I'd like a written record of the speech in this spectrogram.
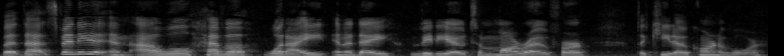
but that's been it, and I will have a what I eat in a day video tomorrow for the keto carnivore.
